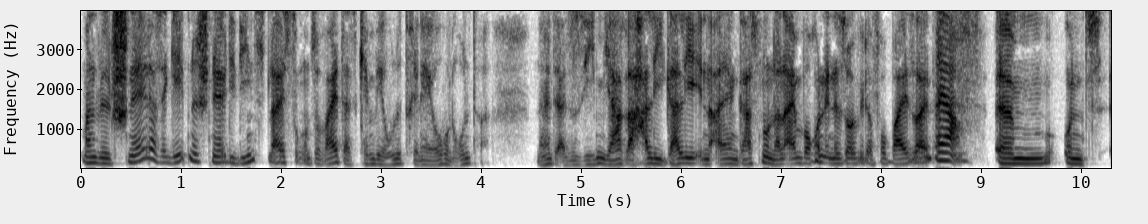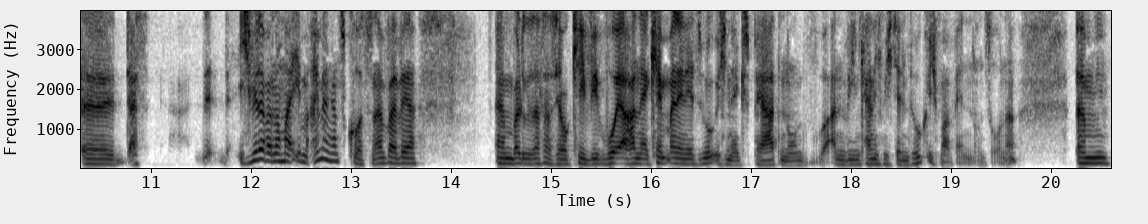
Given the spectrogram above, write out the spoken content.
man will schnell das Ergebnis, schnell die Dienstleistung und so weiter. Das kennen wir Hundetrainer ja hoch und runter. Ne? Also sieben Jahre Halligalli in allen Gassen und an einem Wochenende soll wieder vorbei sein. Ja. Ähm, und äh, das, ich will aber noch mal eben einmal ganz kurz, ne, weil wir, ähm, weil du gesagt hast, ja okay, wie, woran erkennt man denn jetzt wirklich einen Experten und an wen kann ich mich denn wirklich mal wenden und so, ne? Ähm,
